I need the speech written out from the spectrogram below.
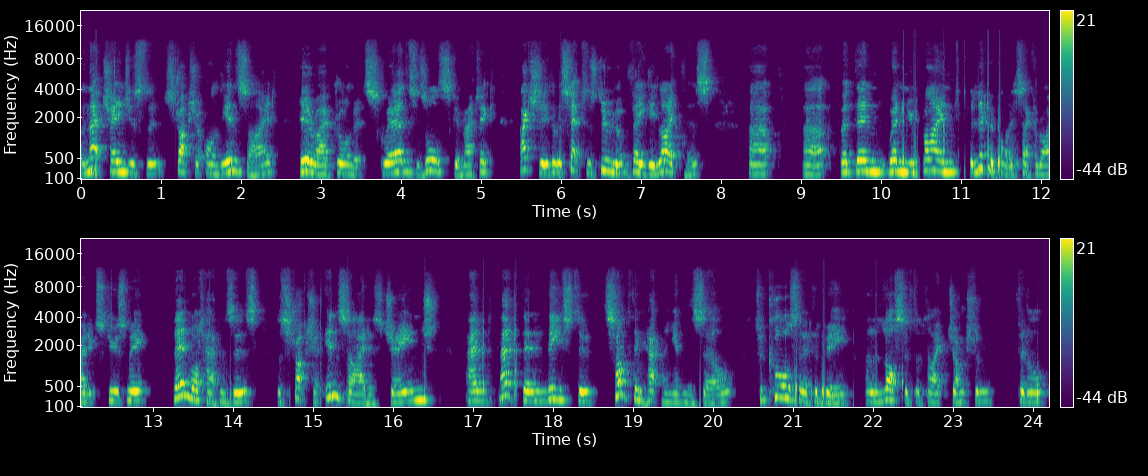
and that changes the structure on the inside. Here I've drawn it square. This is all schematic. Actually, the receptors do look vaguely like this. Uh, uh, but then when you bind the lipopolysaccharide, excuse me, then what happens is the structure inside is changed, and that then leads to something happening in the cell to cause there to be a loss of the tight junction fiddle.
